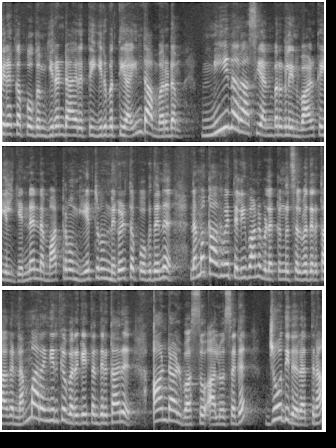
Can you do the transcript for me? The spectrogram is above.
பிறக்க போகும் இரண்டாயிரத்தி இருபத்தி ஐந்தாம் வருடம் மீன ராசி அன்பர்களின் வாழ்க்கையில் என்னென்ன மாற்றமும் ஏற்றமும் நிகழ்த்த போகுதுன்னு நமக்காகவே தெளிவான விளக்கங்கள் சொல்வதற்காக நம்ம அரங்கிற்கு வருகை தந்திருக்காரு ஆண்டாள் வாஸ்து ஆலோசகர் ஜோதிட ரத்னா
